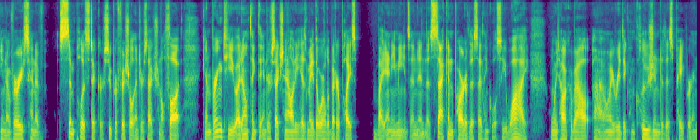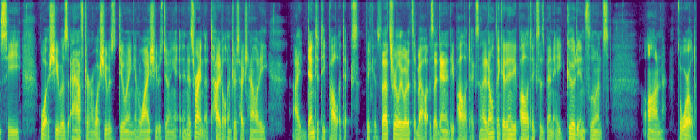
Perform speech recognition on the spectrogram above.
you know various kind of simplistic or superficial intersectional thought can bring to you, I don't think the intersectionality has made the world a better place by any means. And in the second part of this, I think we'll see why when we talk about, uh, when we read the conclusion to this paper and see what she was after and what she was doing and why she was doing it. And it's right in the title Intersectionality Identity Politics, because that's really what it's about is identity politics. And I don't think identity politics has been a good influence on the world.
